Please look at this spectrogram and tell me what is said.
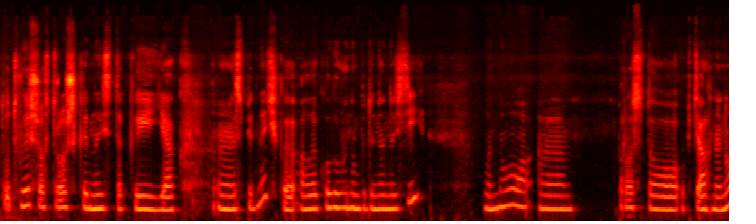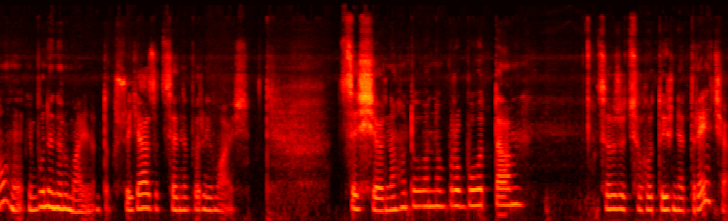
Тут вийшов трошки низ такий, як спідничкою, але коли воно буде на нозі, воно е, просто обтягне ногу і буде нормально. Так що я за це не переймаюсь. Це ще одна готова робота. Це вже цього тижня третя,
